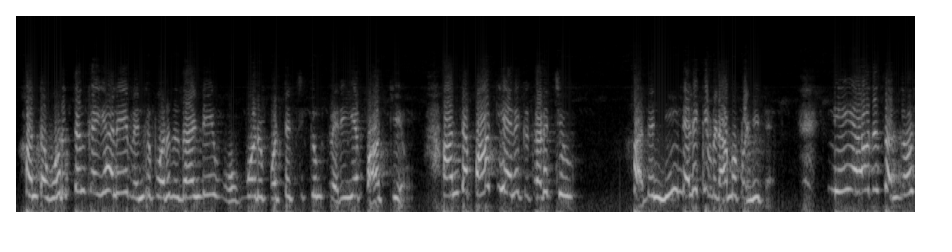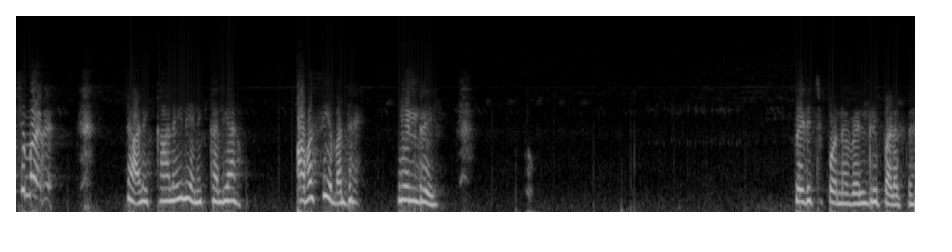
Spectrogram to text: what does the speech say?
அந்த ஒருத்தன் கையாலே வெந்து போறது தாண்டி ஒவ்வொரு பொட்டச்சிக்கும் பெரிய பாக்கியம். அந்த பாக்கியம் எனக்கு கிடைச்சும். அத நீ நிலைக்க விடாம பண்ணிட்ட. நீயாவது சந்தோஷமா இரு. நாளை காலையில எனக்கு கல்யாணம். அவசியம் வந்துறேன் நில்றி பிடிச்சு போன வெள்ளரி பழத்தை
